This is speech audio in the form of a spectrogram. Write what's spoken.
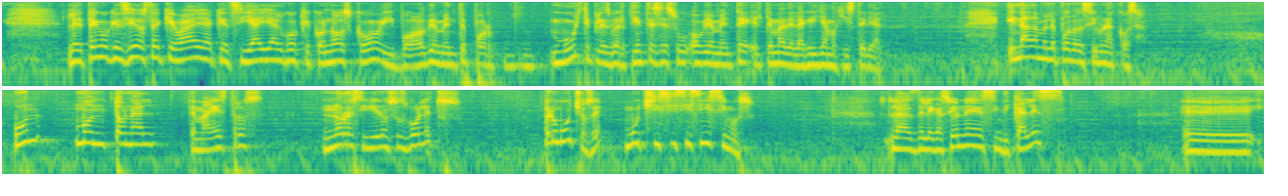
Le tengo que decir a usted que vaya, que si hay algo que conozco, y obviamente por múltiples vertientes, es obviamente el tema de la grilla magisterial. Y nada me le puedo decir una cosa. Un montonal de maestros no recibieron sus boletos. Pero muchos, ¿eh? Muchísimos. Las delegaciones sindicales eh,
